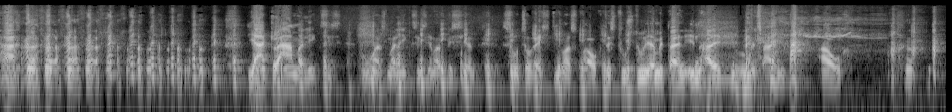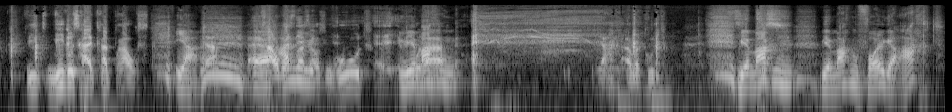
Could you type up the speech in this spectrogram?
ja. Ja, klar, man legt sich, Thomas, man legt sich immer ein bisschen so zurecht, wie man es braucht. Das tust du ja mit deinen Inhalten und mit deinen auch. Wie, wie du es halt gerade brauchst. Ja. ja. Äh, Zauberst Andi, was aus dem Hut. Äh, wir oder, machen. Ja, aber gut. Wir machen, wir machen Folge 8.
